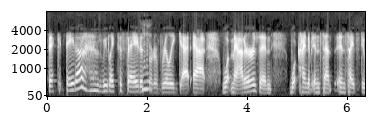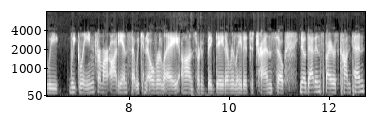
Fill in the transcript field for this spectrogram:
thick data, as we like to say, to mm-hmm. sort of really get at what matters and what kind of insights do we, we glean from our audience that we can overlay on sort of big data related to trends. So, you know, that inspires content.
